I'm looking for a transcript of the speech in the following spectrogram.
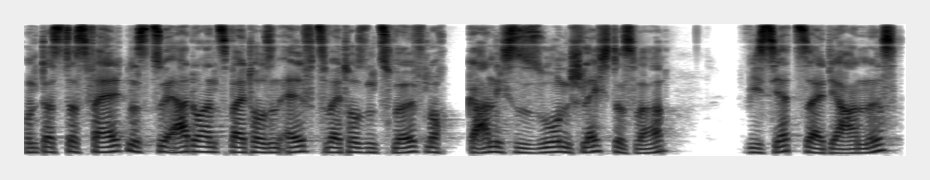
und dass das Verhältnis zu Erdogan 2011, 2012 noch gar nicht so ein schlechtes war, wie es jetzt seit Jahren ist.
